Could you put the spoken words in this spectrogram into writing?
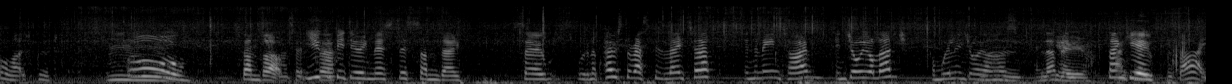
Oh, that's good. Mm. Oh, Thumbs up. You could be doing this this Sunday. So we're going to post the recipe later. In the meantime, enjoy your lunch and we'll enjoy ours. Mm, Lovely. You. Thank you. Goodbye.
